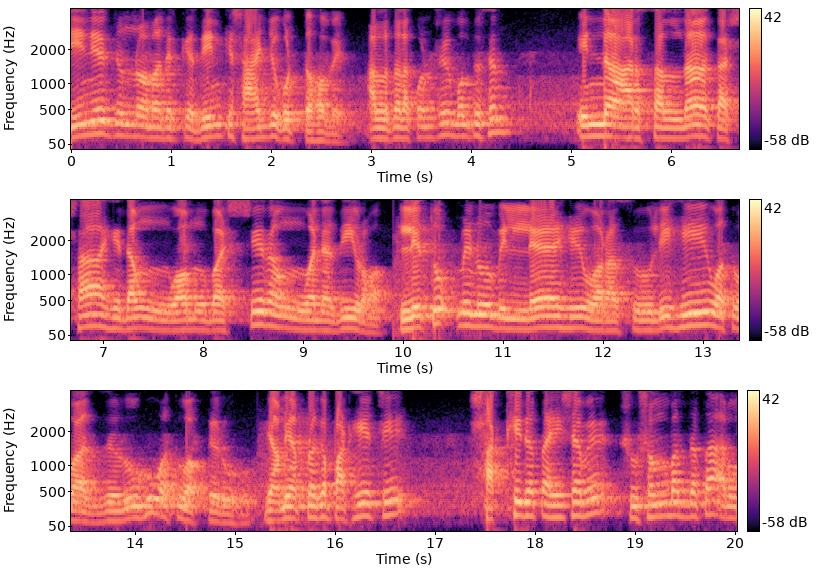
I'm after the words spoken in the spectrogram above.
দিনের জন্য আমাদেরকে দিনকে সাহায্য করতে হবে। আল্লাহ তালা কোন বলতেছেন ইন্না আরসালনাকা শাহিদান ওয়া মুবাশশিরান ওয়া নাযীরা লিতুমিনু বিল্লাহি ওয়া রাসূলিহি ওয়া তুআজ্জিরুহু ওয়া তুওয়াক্কিরুহু। যে আমি আপনাকে পাঠিয়েছি সাক্ষীদাতা হিসাবে, সুসংবাদদাতা এবং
